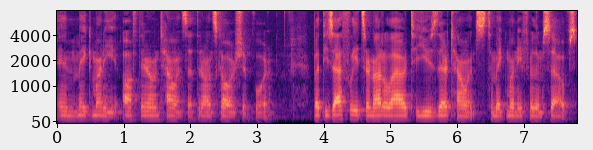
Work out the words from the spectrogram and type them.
and make money off their own talents that they're on scholarship for. But these athletes are not allowed to use their talents to make money for themselves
